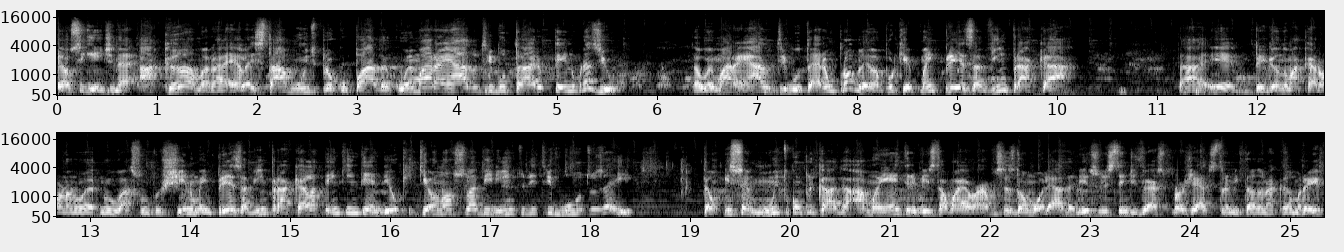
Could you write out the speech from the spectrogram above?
é o seguinte, né? A Câmara ela está muito preocupada com o emaranhado tributário que tem no Brasil. Então, o emaranhado tributário é um problema. Por quê? Uma empresa vir para cá tá? É, pegando uma carona no, no, assunto China, uma empresa vir para cá, ela tem que entender o que, que é o nosso labirinto de tributos aí. Então, isso é muito complicado. Amanhã, entrevista ao IOR, vocês dão uma olhada nisso. Eles têm diversos projetos tramitando na Câmara aí,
